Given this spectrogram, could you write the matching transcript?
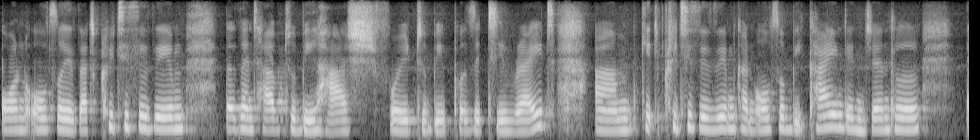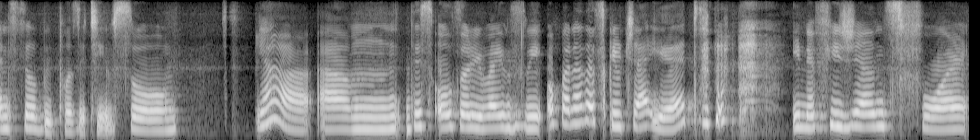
on also is that criticism doesn't have to be harsh for it to be positive, right? Um, criticism can also be kind and gentle and still be positive. So yeah, um, this also reminds me of another scripture yet in Ephesians 4,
